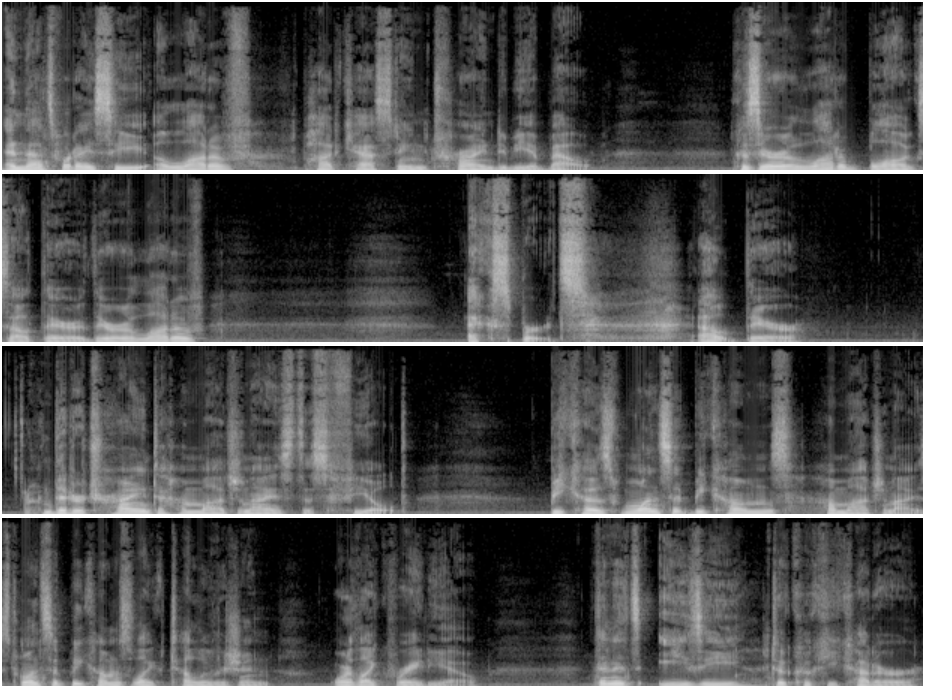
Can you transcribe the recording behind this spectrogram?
And that's what I see a lot of podcasting trying to be about. Because there are a lot of blogs out there, there are a lot of experts out there that are trying to homogenize this field because once it becomes homogenized, once it becomes like television or like radio, then it's easy to cookie cutter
